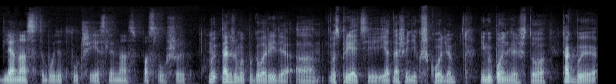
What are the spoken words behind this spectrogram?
для нас это будет лучше, если нас послушают. Мы, также мы поговорили о восприятии и отношении к школе, и мы поняли, что как бы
